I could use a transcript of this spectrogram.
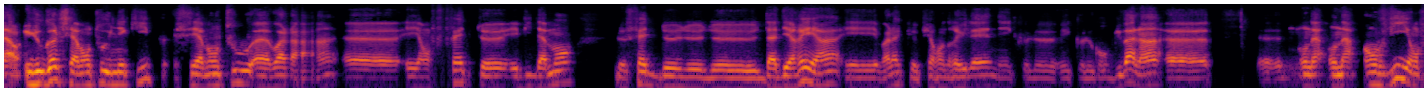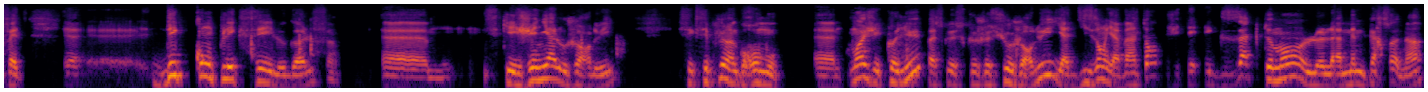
alors YouGolf c'est avant tout une équipe, c'est avant tout voilà, hein, et en fait évidemment le fait de, d'adhérer hein, et voilà que Pierre-André Hulène et que le et que le groupe Duval hein, euh, euh, on a on a envie en fait euh, décomplexer le golf ce qui est génial aujourd'hui c'est que c'est plus un gros mot moi j'ai connu parce que ce que je suis aujourd'hui il y a 10 ans il y a 20 ans j'étais exactement la même personne hein.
